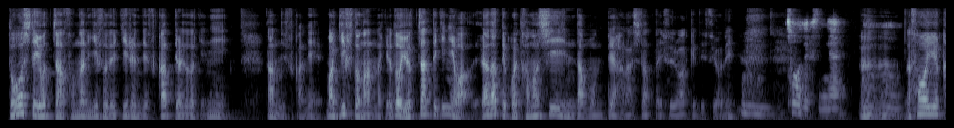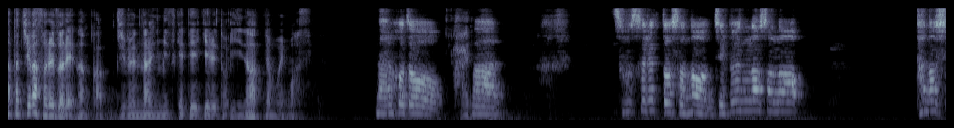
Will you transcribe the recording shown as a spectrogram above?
どうしてよっちゃんそんなにギフトできるんですかって言われた時に、何ですかね。まあギフトなんだけど、よっちゃん的には、いやだってこれ楽しいんだもんって話だったりするわけですよね。うん、そうですね。うんうん。そういう形がそれぞれなんか自分なりに見つけていけるといいなって思います。なるほど。はい。まあ、そうすると、その自分のその楽し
